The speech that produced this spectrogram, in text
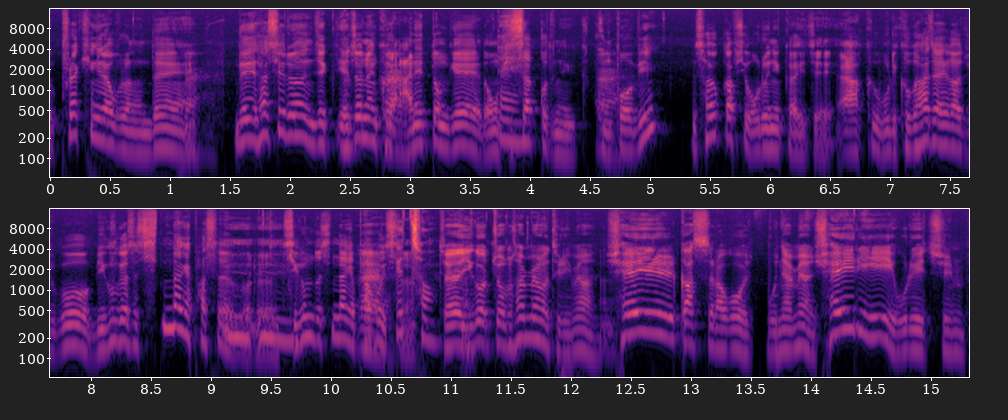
프래킹이라고 그러는데 네. 근데 사실은 이제 예전엔 그걸 네. 안 했던 게 너무 네. 비쌌거든요. 그 공법이. 서유값이 오르니까 이제 아 그 우리 그거 하자 해가지고 미국에서 신나게 팠어요 음, 그거를 음. 지금도 신나게 파고 네. 있어요. 그쵸. 제가 이것 좀 설명을 드리면 셰일 가스라고 뭐냐면 셰일이 우리 지금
